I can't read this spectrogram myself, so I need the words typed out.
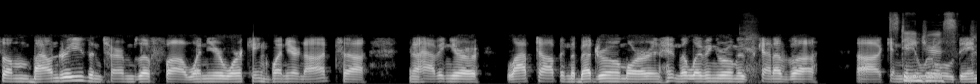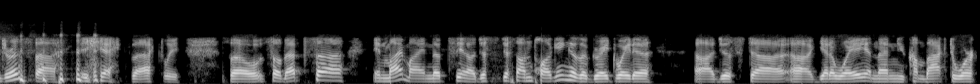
some boundaries in terms of uh, when you're working, when you're not. Uh, you know, having your laptop in the bedroom or in the living room is kind of uh, uh, can be dangerous. a little dangerous. Uh, yeah, exactly. So, so that's uh, in my mind. That's you know, just just unplugging is a great way to uh, just uh, uh, get away, and then you come back to work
